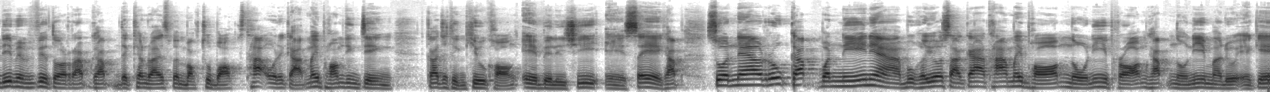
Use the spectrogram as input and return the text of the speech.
นดี้เป็นฟิลตัวรับครับเดคแคนไรส์เป็นบ็อกทูบ็อกซ์ถ้าโอเดกาไม่พร้อมจริง ๆ ก็จะถึงคิวของเอเบลิชีเอเซ่ครับ ส่วนแนวรุกครับ วันนี้เนี่ยบุคโยซาก้าถ้าไม่พร้อมโนนี่พร้อมครับ โนนี่มาดูเอเก้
